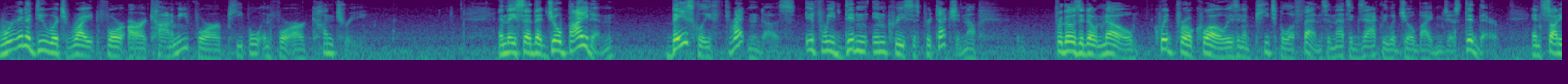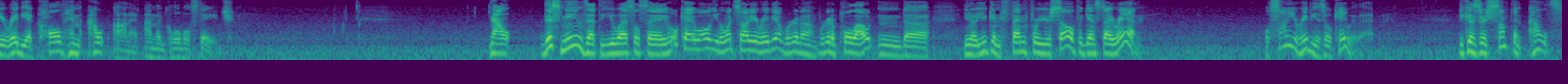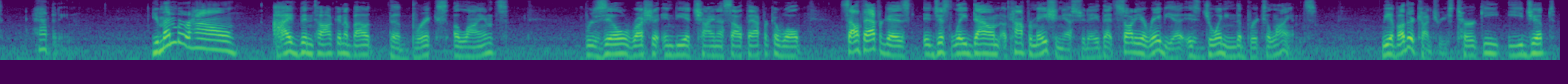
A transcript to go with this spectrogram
"We're going to do what's right for our economy, for our people, and for our country." And they said that Joe Biden basically threatened us if we didn't increase his protection. Now, for those that don't know, quid pro quo is an impeachable offense, and that's exactly what Joe Biden just did there. And Saudi Arabia called him out on it on the global stage. Now, this means that the U.S. will say, okay, well, you know what, Saudi Arabia, we're gonna we're gonna pull out, and uh, you know you can fend for yourself against Iran. Well, Saudi Arabia is okay with that because there's something else happening. You remember how I've been talking about the BRICS alliance Brazil, Russia, India, China, South Africa. Well, South Africa has just laid down a confirmation yesterday that Saudi Arabia is joining the BRICS alliance. We have other countries, Turkey, Egypt,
